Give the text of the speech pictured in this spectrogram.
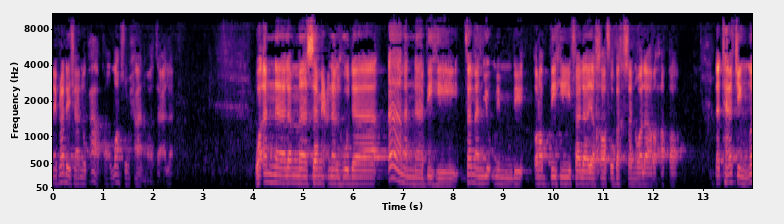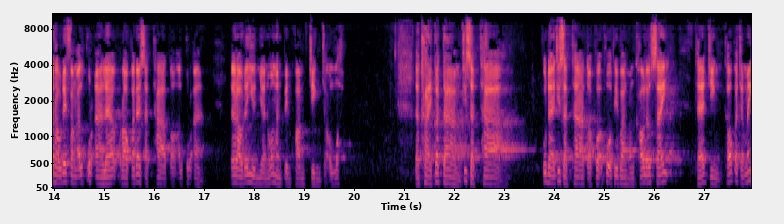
ในพระเดชานุภาพของอัลลอฮฺสุบฮานาอัลลอฮ์ وأنا لما سمعنا الهدى آمنا به فمن يؤمن بربه فلا يخاف بخسا ولا رهقا และแท้จริงเมื่อเราได้ฟังอัลกุรอานแล้ว เราก็ได้ศรัทธาต่ออัลกุรอานและเราได้ยืนยันว่ามันเป็นความจริงจากอัลลอฮ์และใครก็ตามที่ศรัทธาผู้ใดที่ศรัทธาต่อพระผู้อภิบาลของเขาแล้วไซแท้จริงเขาก็จะไม่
